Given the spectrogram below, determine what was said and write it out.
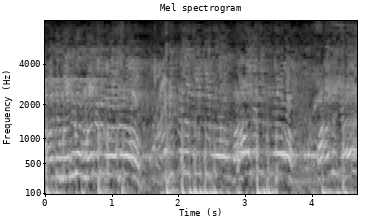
పది మంది మంచి కోసం చిత్తశుద్ధితో బాధ్యతతో పని చేయాలి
